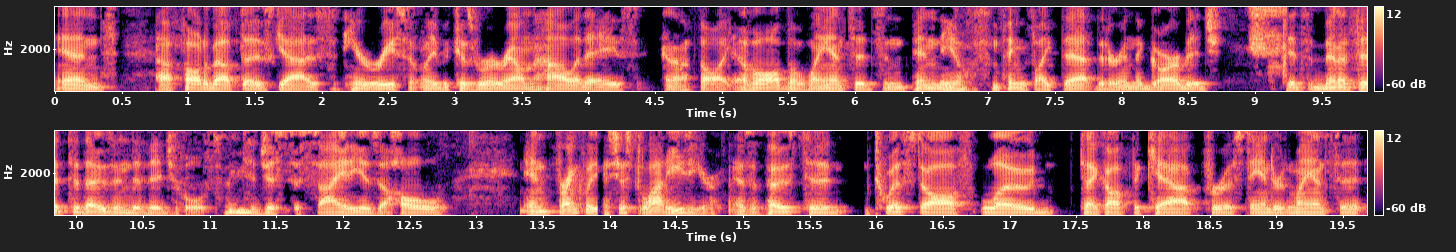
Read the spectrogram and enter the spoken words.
And I thought about those guys here recently because we're around the holidays. And I thought of all the lancets and pen needles and things like that that are in the garbage, it's a benefit to those individuals, mm-hmm. to just society as a whole. And frankly, it's just a lot easier as opposed to twist off, load, take off the cap for a standard lancet.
